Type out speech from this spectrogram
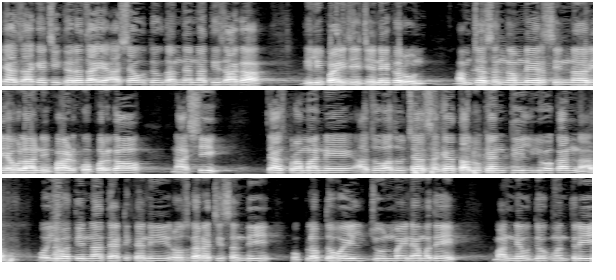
या जागेची गरज आहे अशा उद्योगधंद्यांना ती जागा दिली पाहिजे जेणेकरून आमच्या संगमनेर सिन्नर येवला निफाड कोपरगाव नाशिक त्याचप्रमाणे आजूबाजूच्या सगळ्या तालुक्यांतील युवकांना व युवतींना त्या ठिकाणी रोजगाराची संधी उपलब्ध होईल. जून महिन्यामध्ये मान्य उद्योगमंत्री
